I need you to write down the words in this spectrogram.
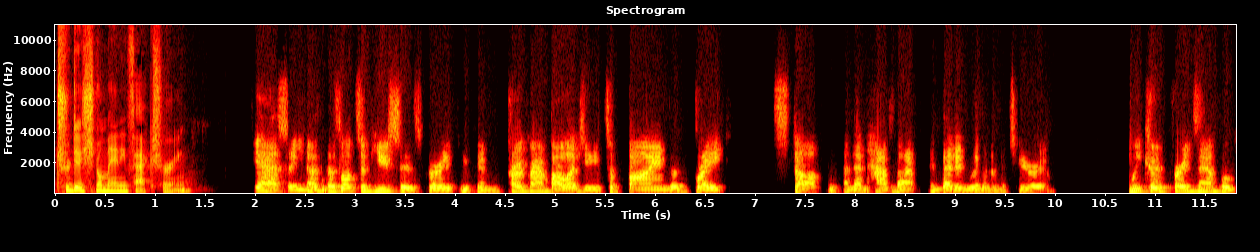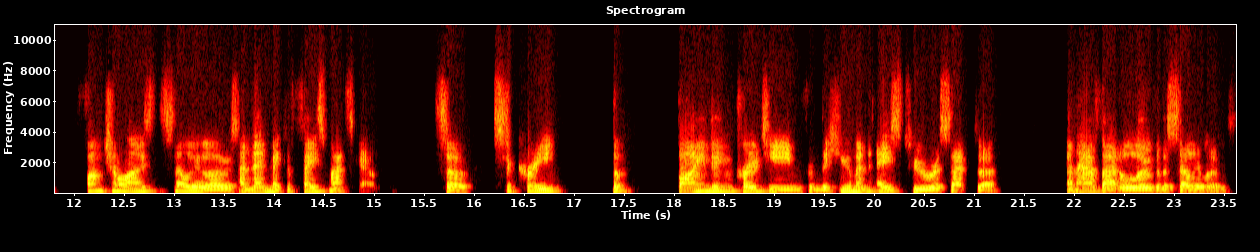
traditional manufacturing. Yeah, so you know, there's lots of uses for it. you can program biology to bind and break stuff and then have that embedded within a material. We could, for example, functionalize the cellulose and then make a face mask out. So secrete the binding protein from the human ACE2 receptor and have that all over the cellulose.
